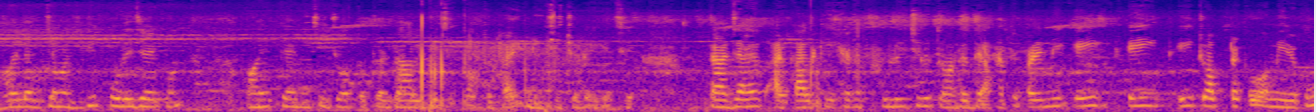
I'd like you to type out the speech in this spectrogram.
ভয় লাগছে, আমার যদি পড়ে যায় এখন অনেকটাই নিচে যতটা ডাল গেছে ততটাই নিচে চলে গেছে। তা যাই হোক, আর কালকে এখানে ফুল হয়েছিল তোমাদের দেখাতে পারিনি। এই এই এই টপটাকেও আমি এরকম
